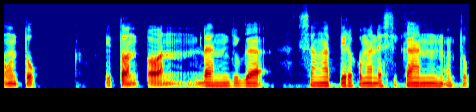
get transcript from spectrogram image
untuk ditonton dan juga sangat direkomendasikan untuk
